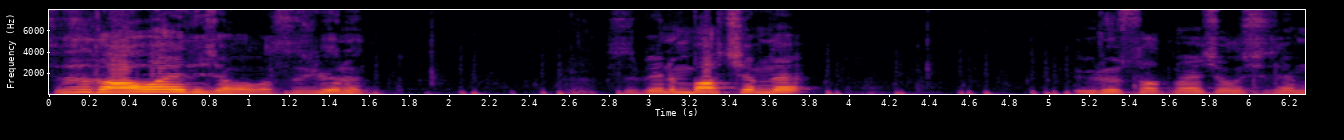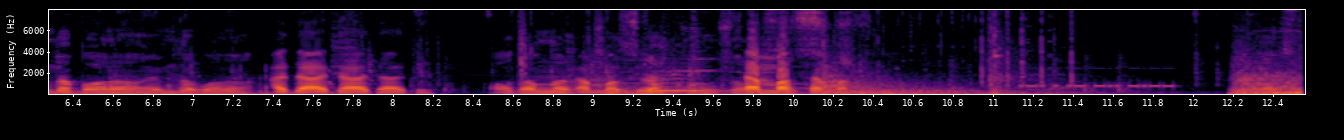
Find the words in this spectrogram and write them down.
Sizi dava edeceğim ama siz görün. Siz benim bahçemde ürün satmaya çalışın hem de bana hem de bana. Hadi hadi hadi hadi. Adamlar Ben tezgah basıyorum. kurmuş. Sen anasını bas sen bas. Bastı.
